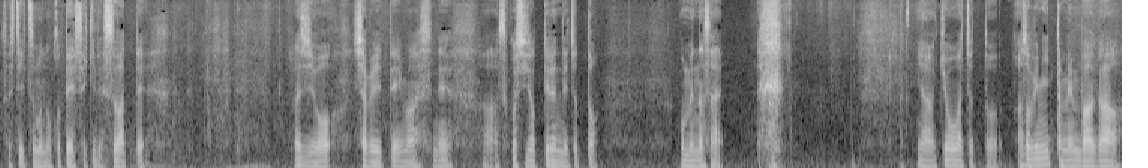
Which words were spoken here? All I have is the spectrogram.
そしていつもの固定席で座ってラジオを喋っていますね。あ少し寄ってるんでちょっとごめんなさい。いや今日はちょっと遊びに行ったメンバーが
